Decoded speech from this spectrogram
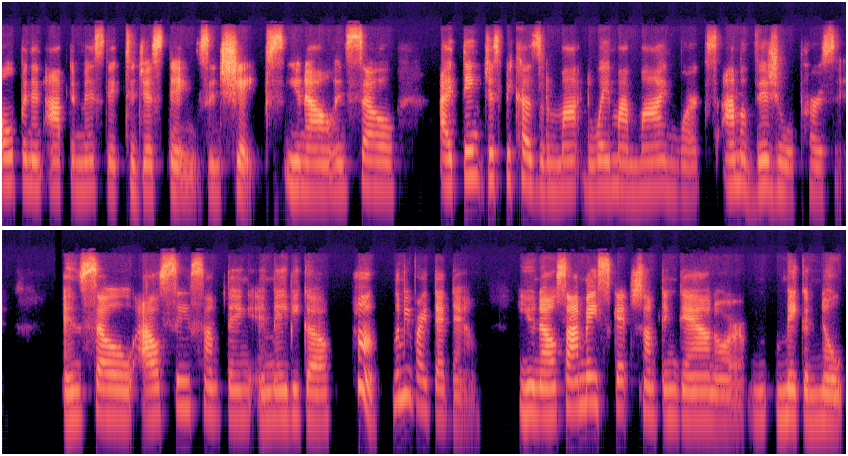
open and optimistic to just things and shapes, you know, and so I think just because of the, the way my mind works, I'm a visual person. And so I'll see something and maybe go, huh, let me write that down. You know, so I may sketch something down or make a note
